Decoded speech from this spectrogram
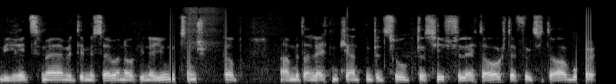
wie Gritzmeier, mit dem ich selber noch in der Jugend gespielt habe, mit einem leichten Kärntenbezug, das hilft vielleicht auch, der fühlt sich da auch wohl.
